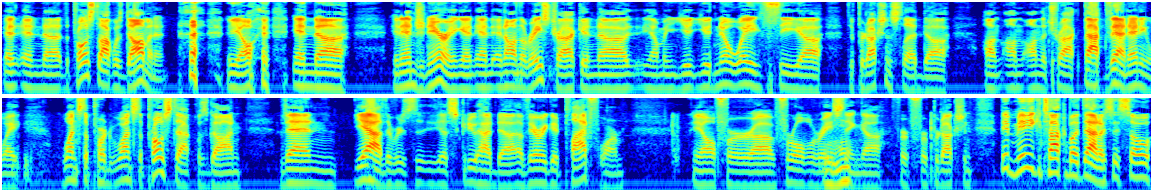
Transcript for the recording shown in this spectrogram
and, and uh, the pro stock was dominant, you know, in uh, in engineering and, and, and on the racetrack, and uh, you know, I mean, you, you'd no way see uh, the production sled uh, on, on on the track back then, anyway. Once the pro, once the pro stock was gone, then yeah, there was you know, Skidoo had uh, a very good platform you know, for uh, for oval racing uh, for for production. Maybe, maybe you can talk about that. I said, So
